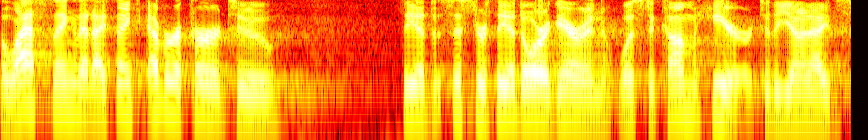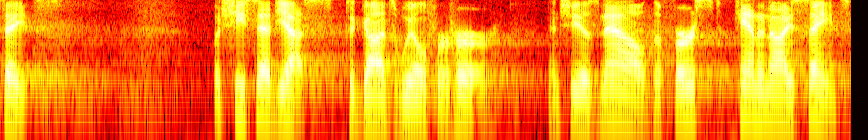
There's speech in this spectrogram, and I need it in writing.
The last thing that I think ever occurred to Theod- Sister Theodora Guerin was to come here to the United States. But she said yes to God's will for her, and she is now the first canonized saint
